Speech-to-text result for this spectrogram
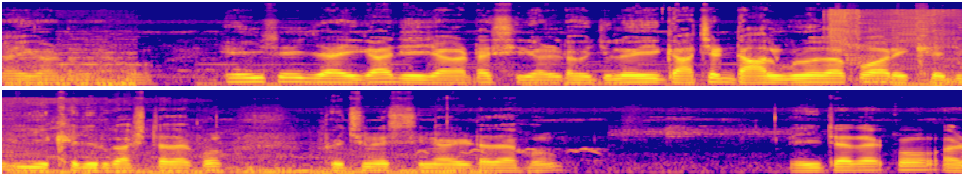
জায়গাটা দেখো। এই সেই জায়গা, যে জায়গাটায় সিরিয়ালটা হয়েছিল। এই গাছের ডালগুলো দেখো আর এই খেজুর ইয়ে খেজুর গাছটা দেখো। পেছনের সিনারিটা দেখো। এইটা দেখো আর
